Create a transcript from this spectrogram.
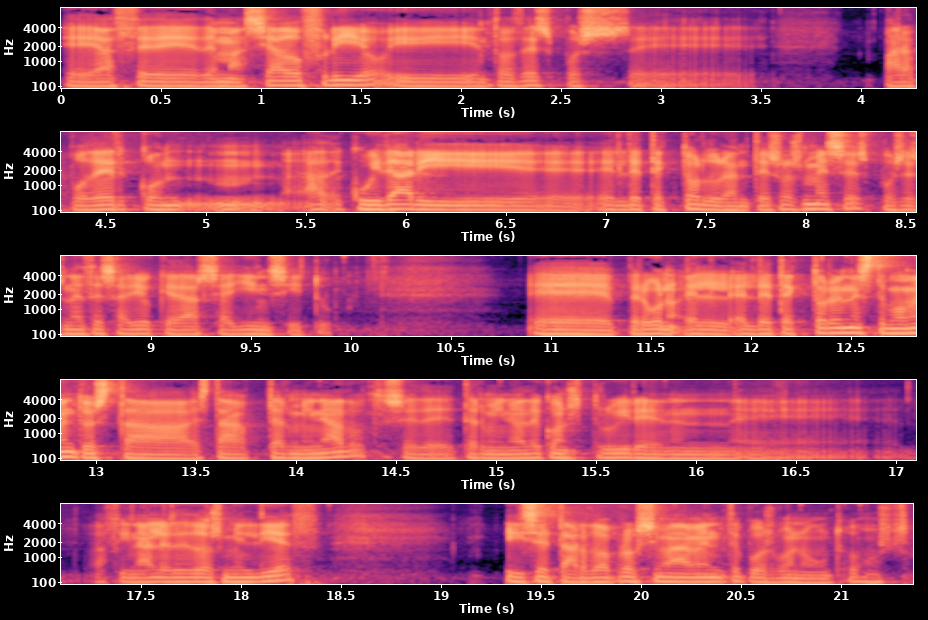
eh, hace demasiado frío y entonces pues eh, para poder mm, cuidar el detector durante esos meses pues es necesario quedarse allí in situ. Eh, pero bueno, el, el, detector en este momento está, está terminado, se de, terminó de construir en, eh, a finales de 2010 y se tardó aproximadamente pues bueno, unos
